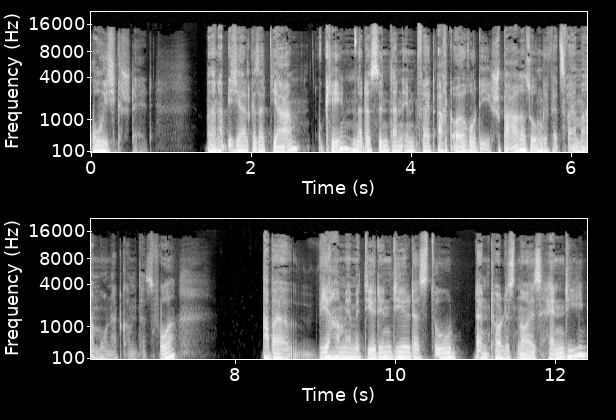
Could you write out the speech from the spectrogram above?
ruhig gestellt. Und dann habe ich ihr halt gesagt, ja, okay, ne, das sind dann eben vielleicht acht Euro, die ich spare, so ungefähr zweimal im Monat kommt das vor. Aber wir haben ja mit dir den Deal, dass du dein tolles neues Handy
